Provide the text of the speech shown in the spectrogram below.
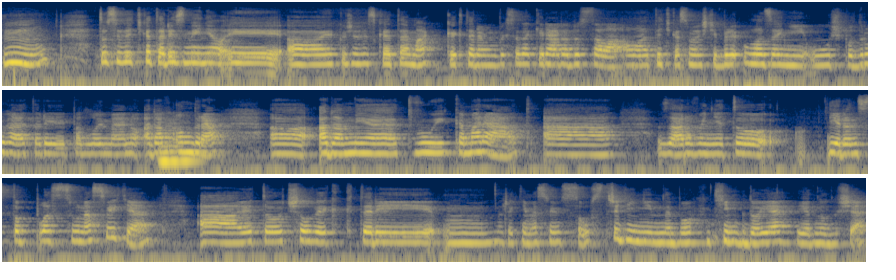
Mm. To si teďka tady zmínil i uh, jakože hezké téma, ke kterému bych se taky ráda dostala, ale teďka jsme ještě byli ulezení, už po druhé tady padlo jméno Adam mm. Ondra. Adam je tvůj kamarád a zároveň je to jeden z top lesů na světě. A je to člověk, který, mm, řekněme, svým soustředěním nebo tím, kdo je jednoduše,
